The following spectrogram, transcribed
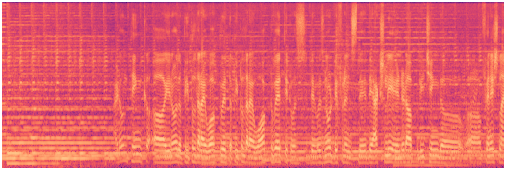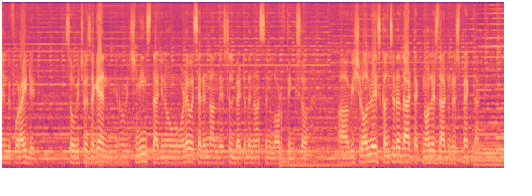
I don't think uh, you know the people that I worked with, the people that I walked with, it was there was no difference. They, they actually ended up reaching the uh, finish line before I did. So which was again, you know, which means that you know whatever said and done, they're still better than us in a lot of things. So uh, we should always consider that, acknowledge that, and respect that.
